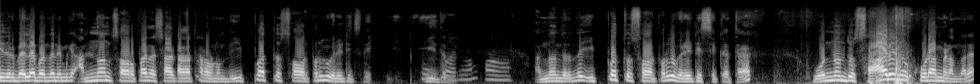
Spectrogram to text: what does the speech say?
ಇದ್ರ ಬೆಲೆ ಬಂದು ನಿಮಗೆ ಹನ್ನೊಂದು ಸಾವಿರ ರೂಪಾಯಿನ ಸ್ಟಾರ್ಟ್ ಆಗುತ್ತೆ. ಅರೌಂಡ್ ಒಂದು ಇಪ್ಪತ್ತು ಸಾವಿರ ರೂಪಾಯಿಗೂ ವೆರೈಟೀಸ್ ಇದೆ. ಇದ್ರ ಹನ್ನೊಂದರಿಂದ ಇಪ್ಪತ್ತು ಸಾವಿರ ರೂಪಾಯಿಗೂ ವೆರೈಟಿ ಸಿಕ್ಕತ್ತೆ. ಒಂದೊಂದು ಸಾರಿನೂ ಕೂಡ ಮೇಡಮ್ ಅಂದರೆ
